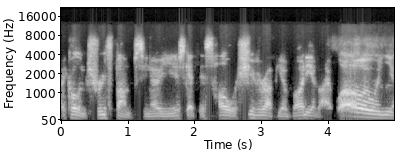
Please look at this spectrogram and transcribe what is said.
I call them truth bumps. You know, you just get this whole shiver up your body of like, whoa, and you,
